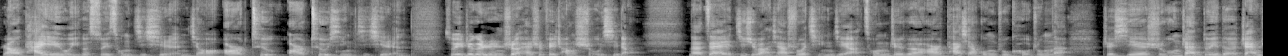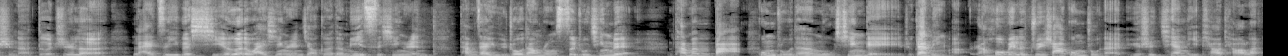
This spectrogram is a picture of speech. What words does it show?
然后她也有一个随从机器人叫 R Two R Two 型机器人，所以这个人设还是非常熟悉的。那再继续往下说情节啊，从这个阿尔塔夏公主口中呢，这些时空战队的战士呢，得知了来自一个邪恶的外星人叫格德米斯星人，他们在宇宙当中四处侵略。他们把公主的母星给占领了，然后为了追杀公主呢，于是千里迢迢了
